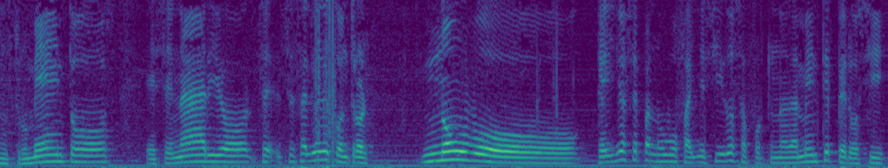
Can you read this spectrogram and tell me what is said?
Instrumentos, escenario, se, se salió de control. No hubo, que yo sepa, no hubo fallecidos afortunadamente, pero sí.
